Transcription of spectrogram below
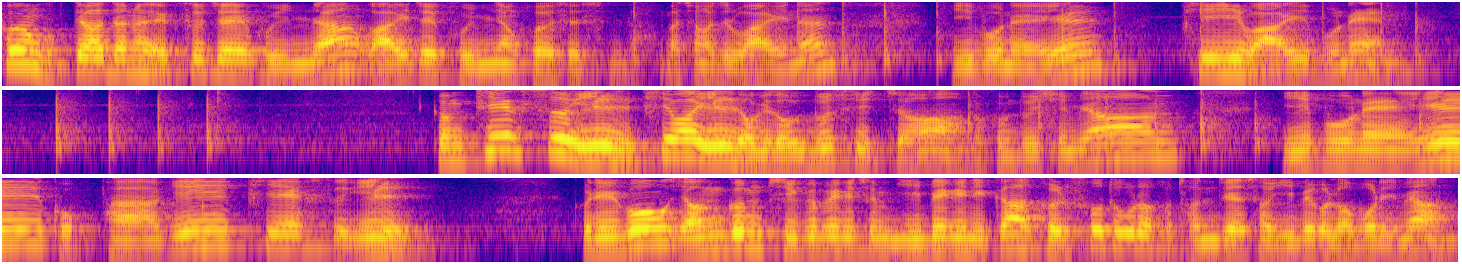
효용 극대화되는 xj 구입량, yj 구입량 구할 수 있습니다. 마찬가지로 y는 2분의 1 py분의 m 그럼 px1, py1 여기 넣- 넣을 수 있죠. 그럼 넣으시면 2분의 1 곱하기 px1 그리고 연금 지급액이 지금 200이니까 그걸 소득으로 전제해서 200을 넣어버리면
